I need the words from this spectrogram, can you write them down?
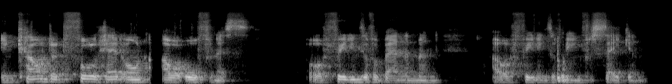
encountered full head on our orphanness our feelings of abandonment, our feelings of being forsaken,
